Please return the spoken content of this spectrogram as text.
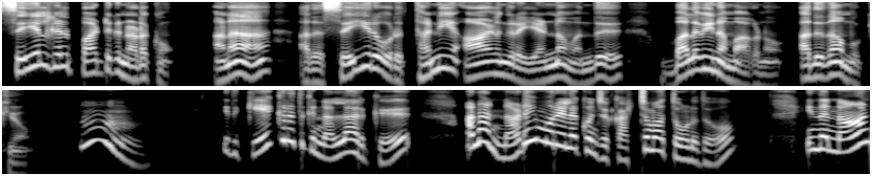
செயல்கள் பாட்டுக்கு நடக்கும். ஆனா அதை செய்யற ஒரு தனி ஆளுங்கிற எண்ணம் வந்து பலவீனமாகணும். அதுதான் முக்கியம். ம். இது கேக்குறதுக்கு நல்லா இருக்கு. ஆனா நடைமுறையில கொஞ்சம் கஷ்டமா தோணுதோ? இந்த நான்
